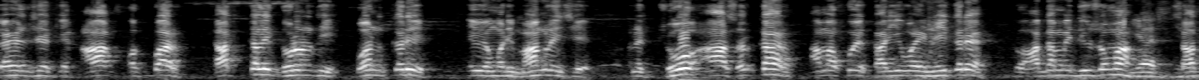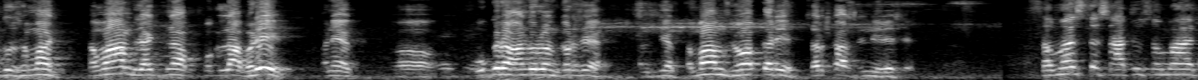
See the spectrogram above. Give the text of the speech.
કહેલ છે કે આ અખબાર તાત્કાલિક ધોરણથી બંધ કરી એવી અમારી માંગણી છે. અને જો આ સરકાર આમાં કોઈ કાર્યવાહી નહીં કરે તો આગામી દિવસોમાં સાધુ સમાજ તમામ જાતના પગલાં ભરી અને ઉગ્ર આંદોલન કરશે અને તે તમામ જવાબદારી સરકારશ્રીની રહેશે. સમસ્ત સાધુ સમાજ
